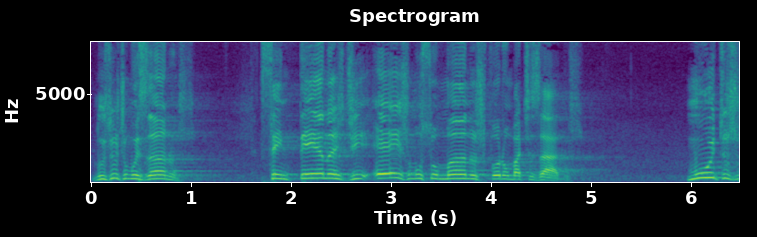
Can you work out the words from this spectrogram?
Nos últimos anos, centenas de ex-muçulmanos foram batizados. Muitos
